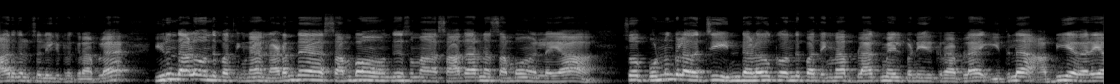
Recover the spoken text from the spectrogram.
ஆறுதல் சொல்லிக்கிட்டு இருக்கிறாப்புல. இருந்தாலும் வந்து பார்த்தீங்கன்னா நடந்த சம்பவம் வந்து சும்மா சாதாரண சம்பவம் இல்லையா? ஸோ பொண்ணுங்களை வச்சு இந்த அளவுக்கு வந்து பார்த்தீங்கன்னா பிளாக்மெயில் பண்ணியிருக்கிறாப்புல. இதில் அபியை வேறைய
